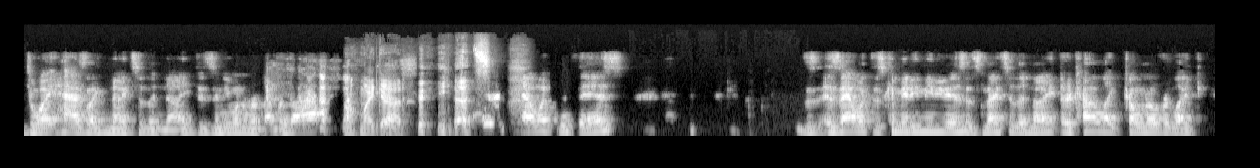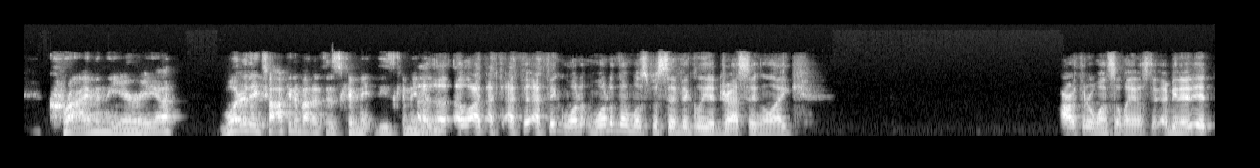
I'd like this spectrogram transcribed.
Dwight has like Knights of the Night. Does anyone remember that? Oh my god. yes. is that what this is? Is- Is that what this committee meeting is? It's Knights of the Night. They're kind of like going over like crime in the area. What are they talking about at this commit these I, committees? I, oh, I, I, I thi- I think one one of them was specifically addressing like Arthur wants Atlantis. To, I mean, it, it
